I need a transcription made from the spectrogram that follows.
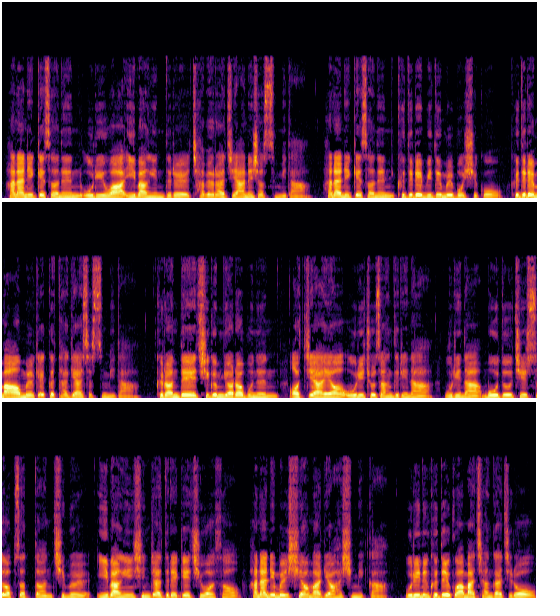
하나님께서는 우리와 이방인들을 차별하지 않으셨습니다. 하나님께서는 그들의 믿음을 보시고 그들의 마음을 깨끗하게 하셨습니다. 그런데 지금 여러분은 어찌하여 우리 조상들이나 우리나 모두 질 수 없었던 짐을 이방인 신자들에게 지워서 하나님을 시험하려 하십니까? 우리는 그들과 마찬가지로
